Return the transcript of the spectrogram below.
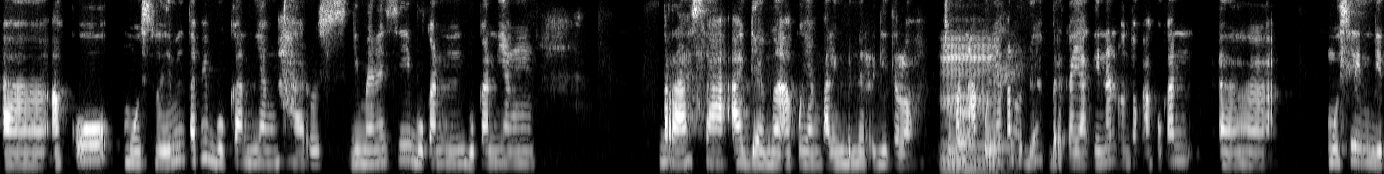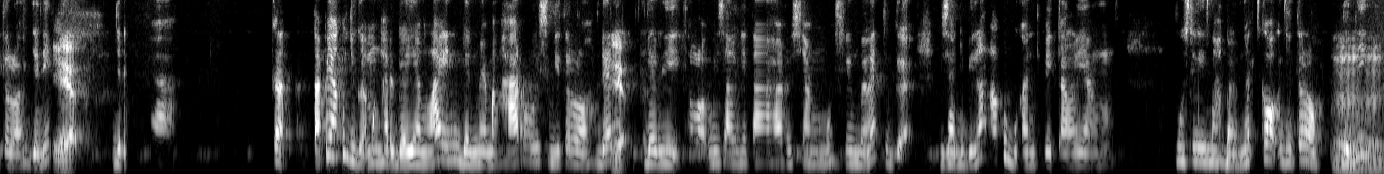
eh, aku muslim tapi bukan yang harus gimana sih bukan bukan yang merasa agama aku yang paling bener gitu loh cuman Hmm. akunya kan udah berkeyakinan untuk aku kan eh, muslim gitu loh jadi Iya. ke- tapi aku juga menghargai yang lain dan memang harus gitu loh dan Iya. dari kalau misalnya kita harus yang muslim banget juga bisa dibilang aku bukan tipikal yang muslimah banget kok gitu loh jadi Hmm.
